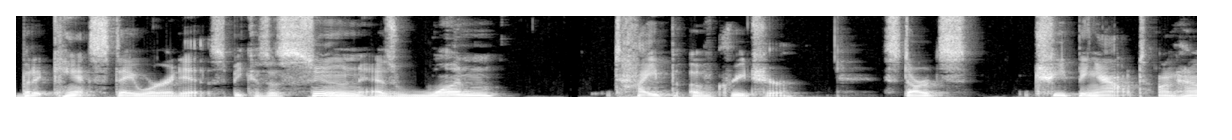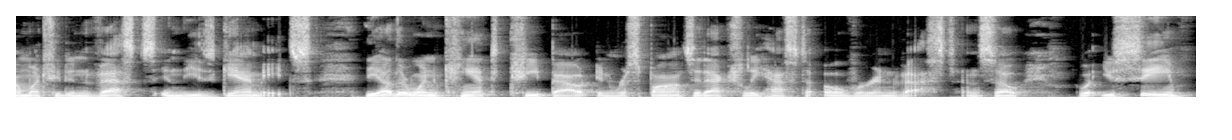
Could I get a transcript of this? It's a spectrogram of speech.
but it can't stay where it is because as soon as one type of creature starts cheaping out on how much it invests in these gametes. The other one can't cheap out in response. It actually has to overinvest. And so what you see.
